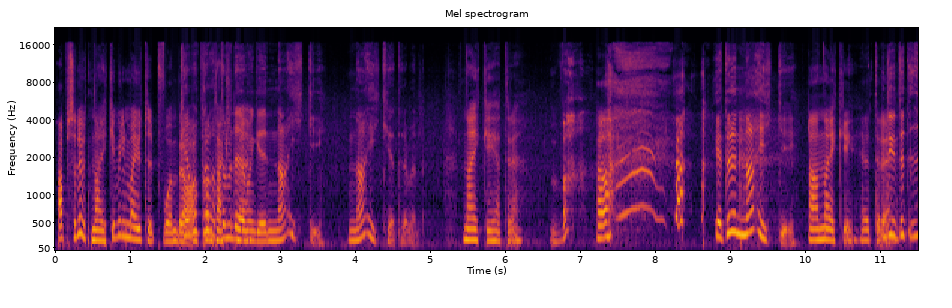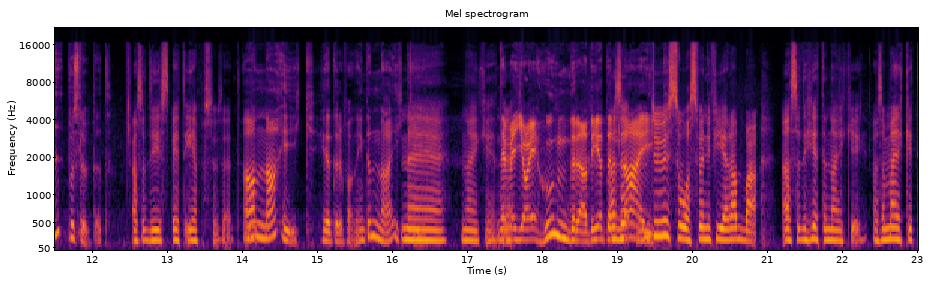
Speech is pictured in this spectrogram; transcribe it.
absolut, Nike vill man ju typ få en bra kan jag bara kontakt prata med dig om en med. grej? Nike. Nike heter det väl? Nike heter det. Va? Ja. Heter det Nike? Ja, Nike heter Det är det. ju inte ett i på slutet. Alltså det är ett E på slutet. Ja, Nike heter det fan, inte Nike. Nej, Nike heter Nej det. men jag är hundra, det heter Alltså, Nike. du är så svenifierad bara. Alltså det heter Nike. Alltså märket,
